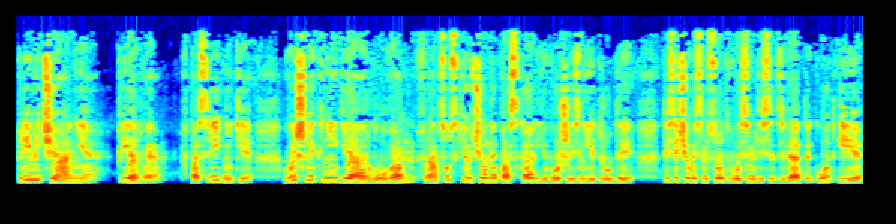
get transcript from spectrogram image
Примечание. Первое. В посреднике вышли книги Орлова «Французский ученый Паскаль. Его жизнь и труды», 1889 год, и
